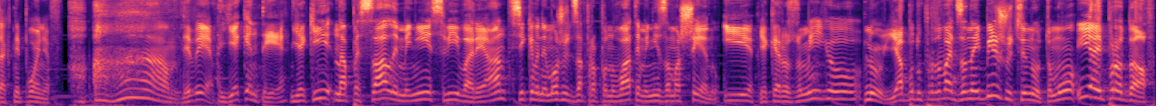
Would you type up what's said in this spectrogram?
Так, не поняв. Ага, диви, є кенти, які написали мені свій варіант, скільки вони можуть запропонувати мені за машину. І як я розумію, ну я буду продавати за найбільшу ціну, тому я й продав.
